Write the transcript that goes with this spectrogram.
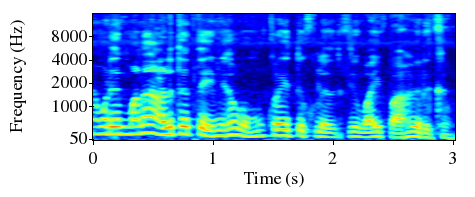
நமது மன அழுத்தத்தை மிகவும் குறைத்துக் கொள்வதற்கு வாய்ப்பாக இருக்கும்.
